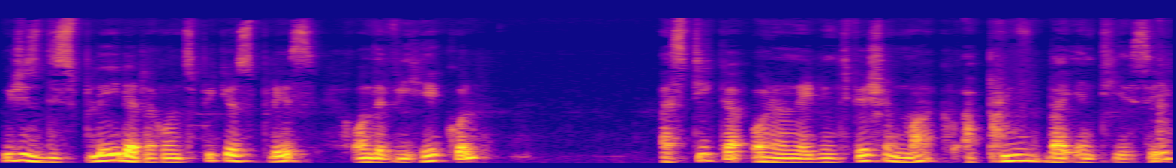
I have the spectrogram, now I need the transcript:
which is displayed at a conspicuous place on the vehicle, a sticker or an identification mark approved by NTSA.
